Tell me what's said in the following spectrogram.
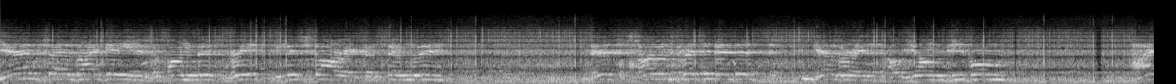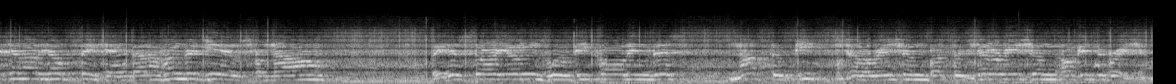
Yes, as I gaze upon this great historic assembly, this unprecedented gathering of young people, I cannot help thinking that a hundred years from now, the historians will be calling this not the beat generation, but the generation of integration.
